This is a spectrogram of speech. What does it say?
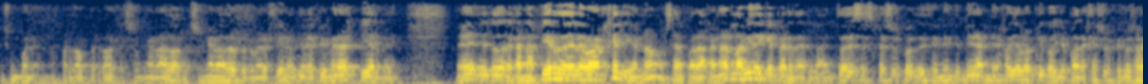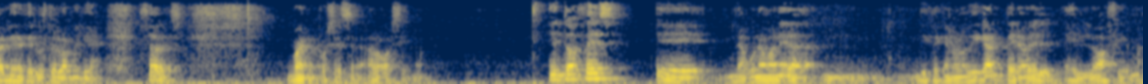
es un bueno, perdón, perdón, es un ganador, es un ganador, pero me refiero a que de primeras pierde. ¿eh? Es lo del gana-pierde del Evangelio, ¿no? O sea, para ganar la vida hay que perderla. Entonces es Jesús cuando dice, mira, mejor ya lo explico yo, Padre Jesús, que no sabe ni decirlo usted la homilía, ¿sabes? Bueno, pues es algo así, ¿no? Entonces, eh, de alguna manera, mm, dice que no lo digan, pero él, lo afirma.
